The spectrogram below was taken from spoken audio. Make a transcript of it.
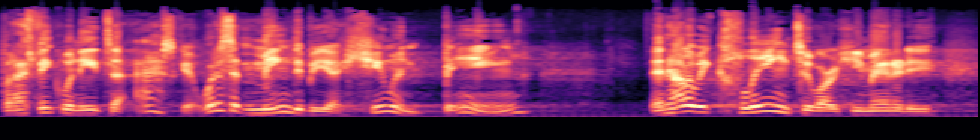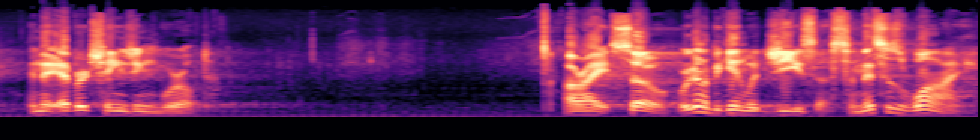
but I think we need to ask it. What does it mean to be a human being? And how do we cling to our humanity in the ever changing world? All right, so we're going to begin with Jesus, and this is why.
